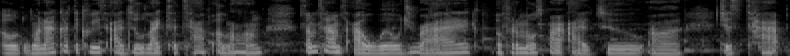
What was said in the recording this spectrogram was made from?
So when I cut the crease, I do like to tap along. Sometimes I will drag, but for the most part, I do uh, just tap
